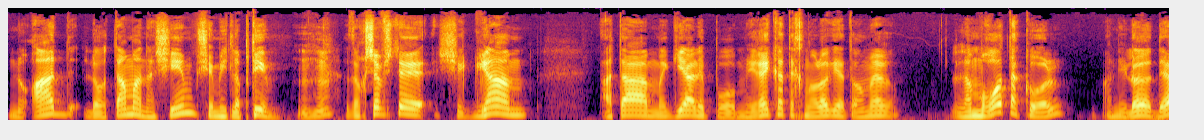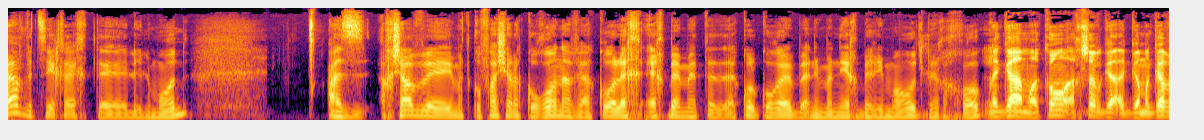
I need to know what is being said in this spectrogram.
נועד לאותם אנשים שמתלבטים. מהמם. אז אני חושב ש, שגם אתה מגיע לפה מרקע טכנולוגיה, אתה אומר, למרות הכל, אני לא יודע וצריך ללכת אה, ללמוד. אז עכשיו אה, עם התקופה של הקורונה והכל, איך, איך באמת הכל קורה, אני מניח ברימוט, מרחוק. לגמרי, עכשיו, גם אגב,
